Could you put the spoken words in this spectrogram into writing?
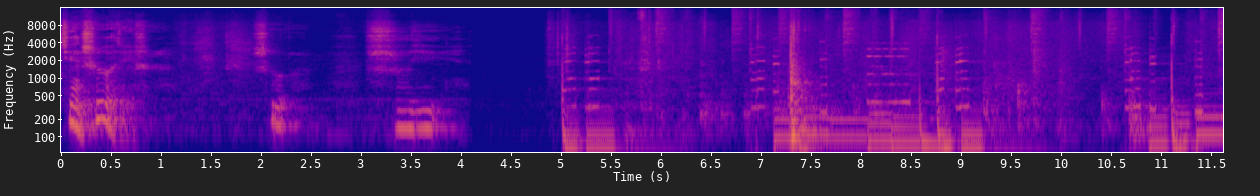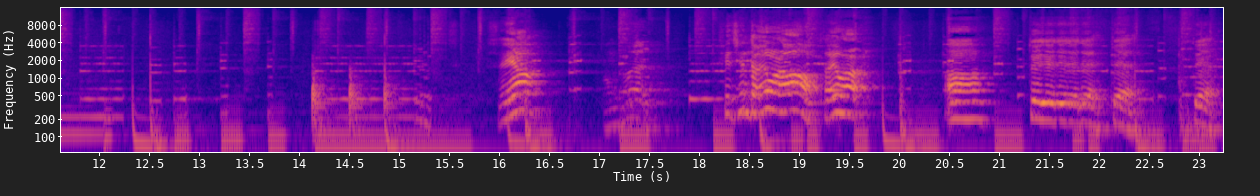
建设这是，设，失忆。谁呀？王坤。先先等一会儿啊，等一会儿。啊，对对对对对对对，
